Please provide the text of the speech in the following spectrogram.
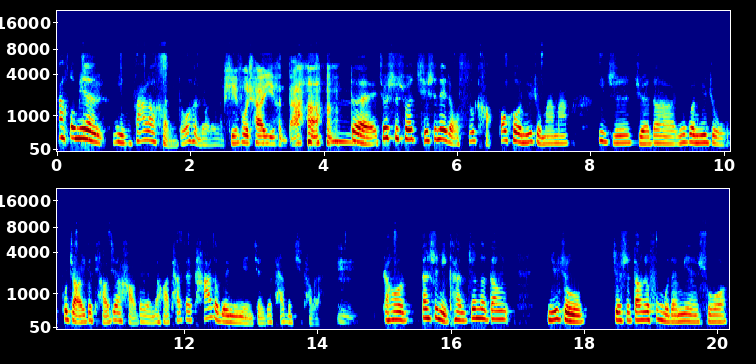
他后面引发了很多很多的问题，贫富差异很大。对，就是说其实那种思考，包括女主妈妈一直觉得，如果女主不找一个条件好的人的话，她在她的闺蜜面前就抬不起头来。嗯，然后但是你看，真的当女主就是当着父母的面说。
